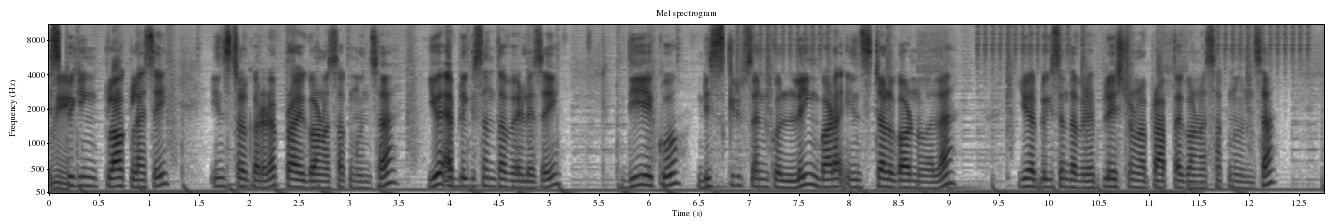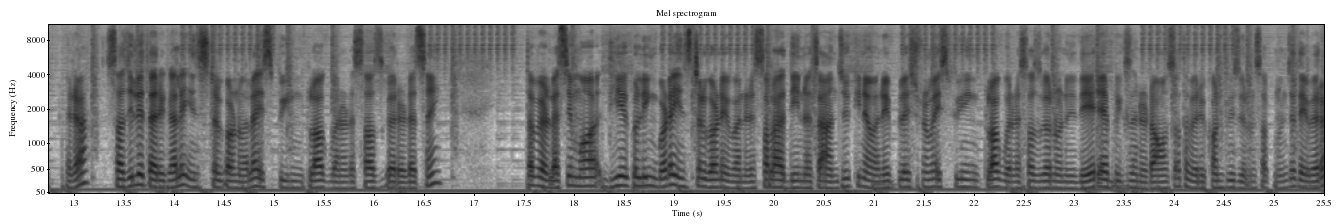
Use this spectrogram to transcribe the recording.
स्पिकिङ क्लकलाई चाहिँ इन्स्टल गरेर प्रयोग गर्न सक्नुहुन्छ यो एप्लिकेसन तपाईँहरूले चाहिँ दिएको डिस्क्रिप्सनको लिङ्कबाट इन्स्टल गर्नुहोला। यो एप्लिकेसन तपाईँले प्ले स्टोरमा प्राप्त गर्न सक्नुहुन्छ र सजिलै तरिकाले इन्स्टल गर्नुहोला स्पिकिङ क्लक भनेर सर्च गरेर चाहिँ। तपाईँहरूलाई चाहिँ म दिएको लिङ्कबाटै इन्स्टल गर्ने भनेर सल्लाह दिन चाहन्छु किनभने प्ले स्टोरमा स्पिकिङ क्लक भनेर सर्च गर्नु भने धेरै एप्लिकेसनहरू आउँछ तपाईँहरू कन्फ्युज हुन सक्नुहुन्छ। त्यही भएर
